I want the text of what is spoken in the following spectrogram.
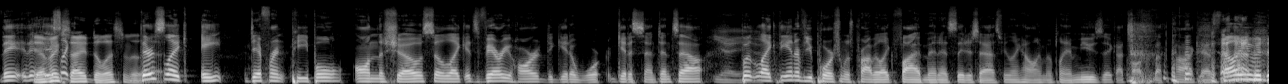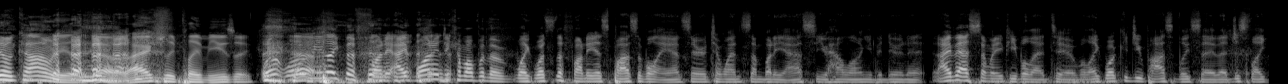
they. they yeah, I'm it's like- excited to listen to there's that. like eight different people on the show, so like it's very hard to get a wor- get a sentence out. Yeah, yeah, But yeah. like the interview portion was probably like five minutes. They just asked me like how long I've been playing music. I talked about the podcast. How long you been doing comedy? Like, no, I actually play music. What, what would be like the funny? I wanted to come up with a like, what's the funniest possible answer to when somebody asks you how long you've been doing it? I've asked so many people that too, but like, what could you possibly say that just like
